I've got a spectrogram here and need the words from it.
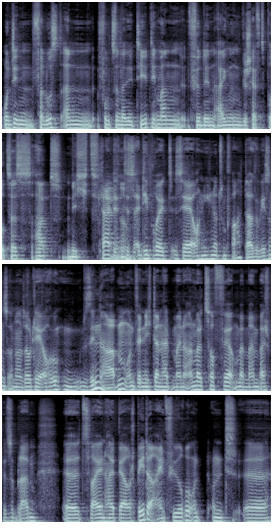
und den Verlust an Funktionalität, den man für den eigenen Geschäftsprozess hat, nicht. Klar, ja. das IT-Projekt ist ja auch nicht nur zum Spaß da gewesen, sondern sollte ja auch irgendeinen Sinn haben. Und wenn ich dann halt meine Anwaltssoftware, um bei meinem Beispiel zu bleiben, äh, zweieinhalb Jahre später einführe und, und äh,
